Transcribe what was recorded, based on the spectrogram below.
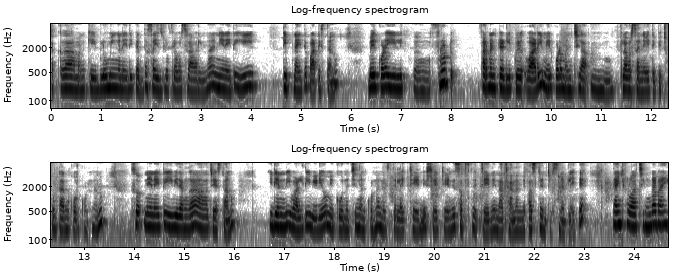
చక్కగా మనకి బ్లూమింగ్ అనేది పెద్ద సైజులో ఫ్లవర్స్ రావాలన్నా నేనైతే ఈ టిప్ని అయితే పాటిస్తాను. మీరు కూడా ఈ లిక్ ఫ్రూట్ ఫర్మెంటెడ్ లిక్విడ్ వాడి మీరు కూడా మంచిగా ఫ్లవర్స్ అనేవి తెప్పించుకుంటారని కోరుకుంటున్నాను. సో నేనైతే ఈ విధంగా చేస్తాను. ఇది అండి వాళ్ళ వీడియో. మీకు నచ్చింది అనుకుంటున్నాను నచ్చితే లైక్ చేయండి షేర్ చేయండి సబ్స్క్రైబ్ చేయండి. నా ఛానల్ని ఫస్ట్ టైం చూసినట్లయితే. Thank you for watching. Bye bye.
